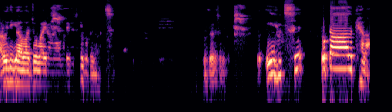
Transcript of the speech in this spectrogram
আর ওইদিকে আবার জো বাইডন আমাদের দেশকে বুকে যাচ্ছে। বুঝতে পেরেছেন? তো? এই হচ্ছে টোটাল খেলা।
